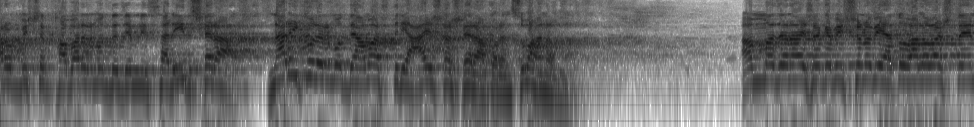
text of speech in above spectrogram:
আরব বিশ্বের খাবারের মধ্যে যেমনি শরীর সেরা নারিকুলের মধ্যে আমার স্ত্রী আয়েশা সেরা করেন, সুবহানাল্লাহ। আম্মা জান আয়েশাকে বিশ্বনবী এত ভালোবাসতেন।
